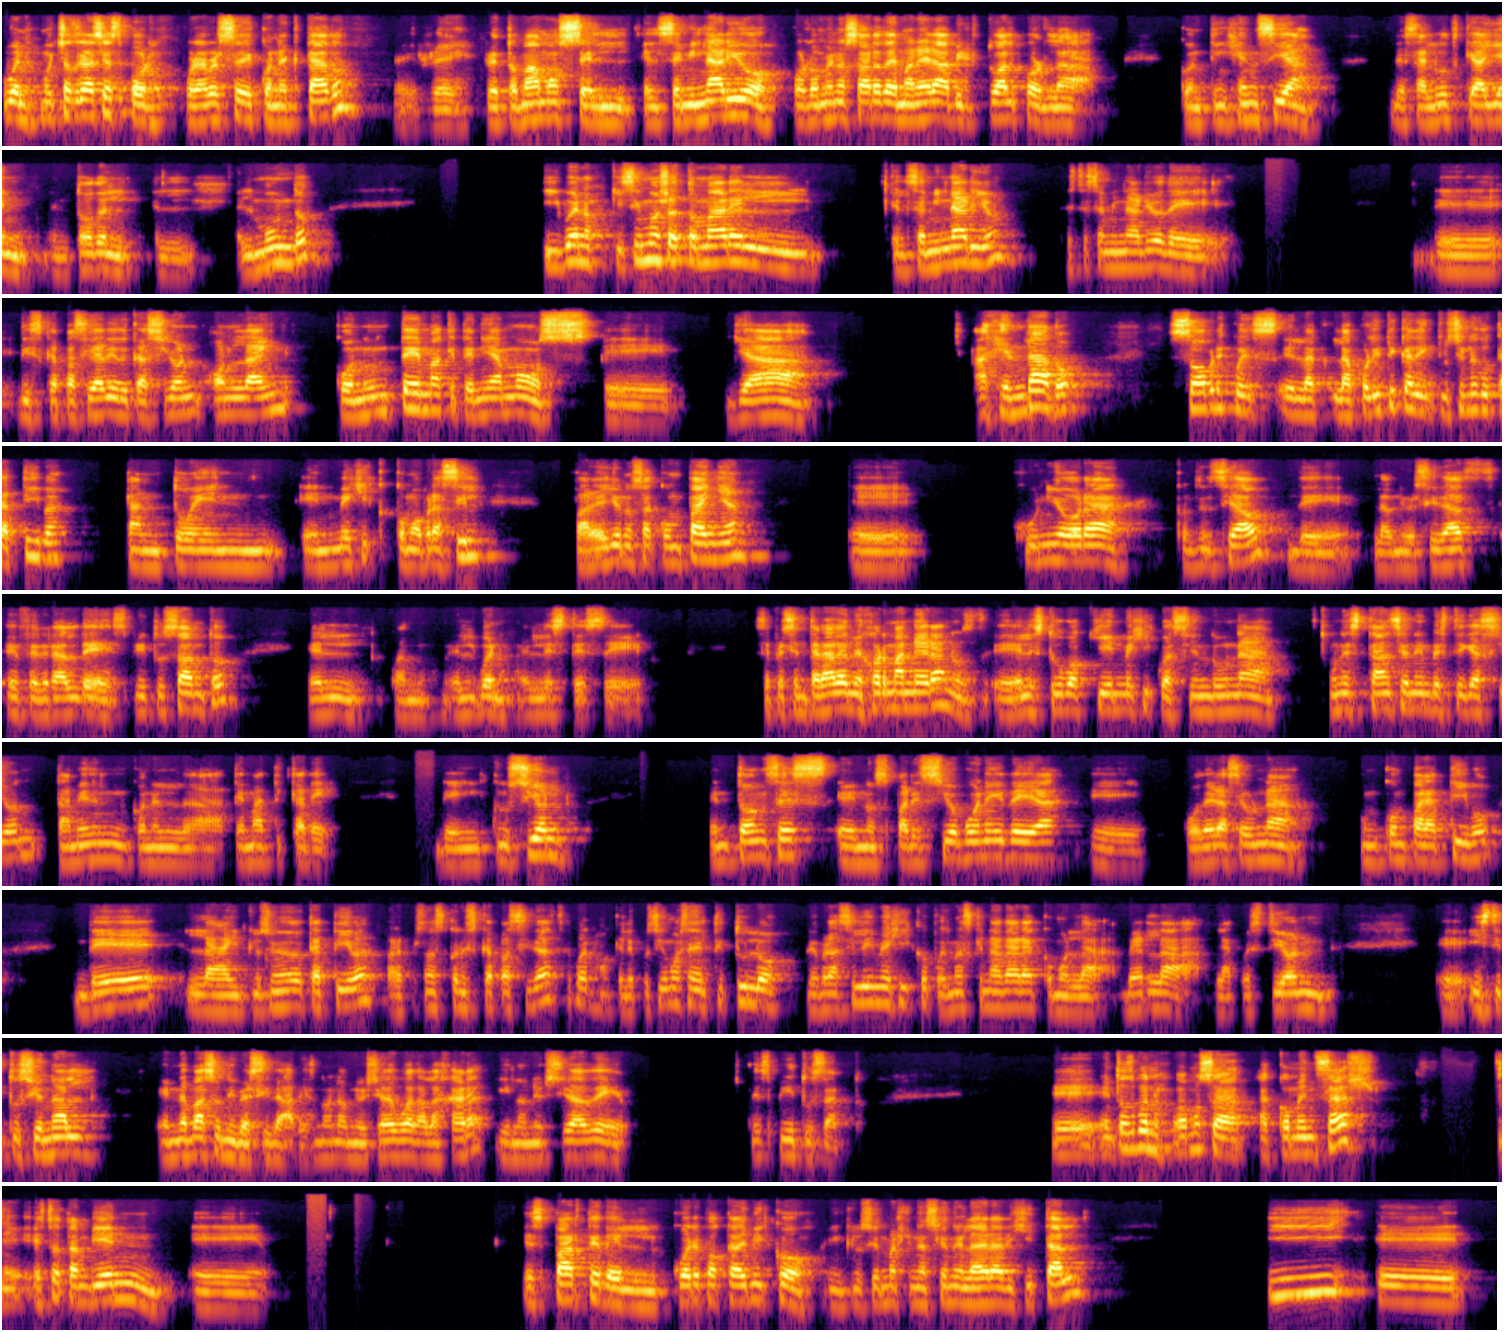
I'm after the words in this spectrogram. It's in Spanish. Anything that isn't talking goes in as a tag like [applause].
Bueno, muchas gracias por, por haberse conectado. Eh, retomamos el, el, seminario, por lo menos ahora de manera virtual por la contingencia de salud que hay en, en todo el, el, mundo. Y bueno, quisimos retomar el, seminario, este seminario de, de, discapacidad y educación online, con un tema que teníamos eh, ya agendado, sobre pues, eh, la, política de inclusión educativa, tanto en, México como Brasil. Para ello nos acompaña eh, Junio Ora de la Universidad Federal de Espíritu Santo. Él, cuando, él bueno, él este, se, se presentará de mejor manera. él estuvo aquí en México haciendo una, una estancia, una investigación, también con la temática de, de inclusión. Entonces, eh, nos pareció buena idea eh, poder hacer una, un comparativo de la inclusión educativa para personas con discapacidad. Bueno, aunque le pusimos en el título de Brasil y México, pues más que nada era como la, ver la, la cuestión eh, institucional en ambas universidades, ¿no? en la Universidad de Guadalajara y en la Universidad de, Espíritu Santo. Eh, entonces, bueno, vamos a, comenzar. Eh, esto también es parte del cuerpo académico Inclusión y Marginación en la Era Digital, y eh,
